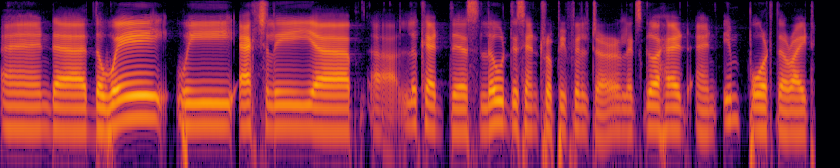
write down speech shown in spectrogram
and uh, the way we actually uh, uh, look at this, load this entropy filter, let's go ahead and import the right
